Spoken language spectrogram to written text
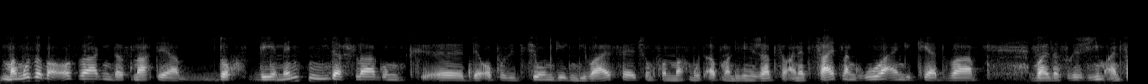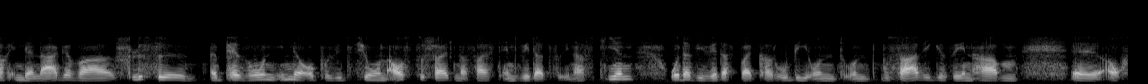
Man muss aber auch sagen, dass nach der doch vehementen Niederschlagung äh, der Opposition gegen die Wahlfälschung von Mahmoud Ahmadinejad für eine Zeit lang Ruhe eingekehrt war, weil das Regime einfach in der Lage war, Schlüsselpersonen in der Opposition auszuschalten, das heißt entweder zu inhaftieren oder wie wir das bei Karubi und, und Musavi gesehen haben, äh, auch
